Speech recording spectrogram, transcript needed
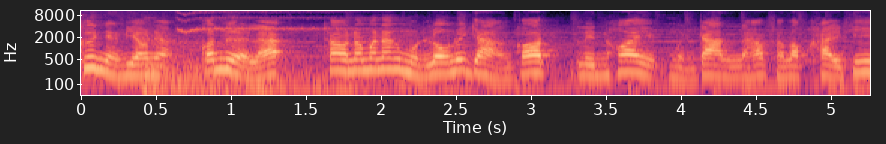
ขึ้นอย่างเดียวเนี่ยก็เหนื่อยแล้ว ถ้าเอาน้ำมานั่งหมุนลงด้วยอย่างก็ลิ้นห้อยเหมือนกันนะครับสำหรับใครที่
